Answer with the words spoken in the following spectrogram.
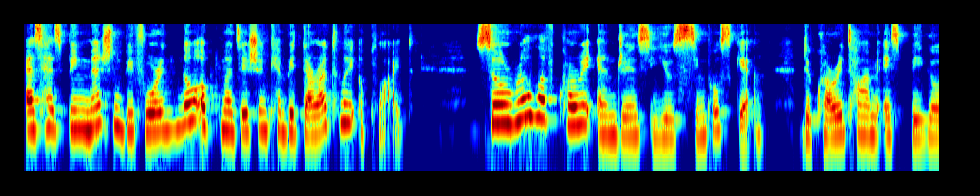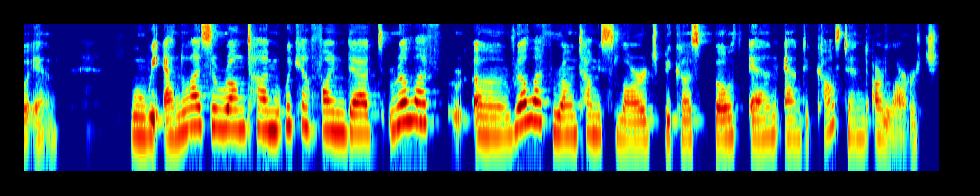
as has been mentioned before, no optimization can be directly applied. So real-life query engines use simple scan. The query time is big O n. When we analyze the runtime, we can find that real life, uh, real life runtime is large because both n and the constant are large.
